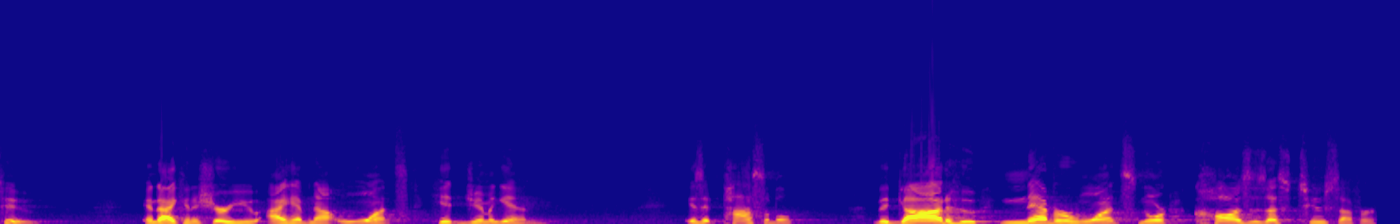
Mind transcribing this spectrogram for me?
too. And I can assure you, I have not once hit Jim again. Is it possible that God, who never wants nor causes us to suffer,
